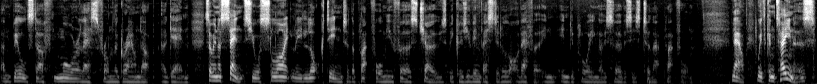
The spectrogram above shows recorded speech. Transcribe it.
and build stuff more or less from the ground up again. So, in a sense, you're slightly locked into the platform you first chose because you've invested a lot of effort in, in deploying those services to that platform. Now, with containers,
